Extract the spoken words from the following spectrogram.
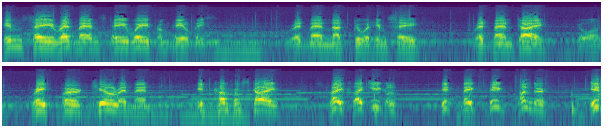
Him say red man stay away from pale face. Red man not do what him say. Red man die. Go on. Great bird kill red man. It come from sky. Strike like eagle. It make big thunder. It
